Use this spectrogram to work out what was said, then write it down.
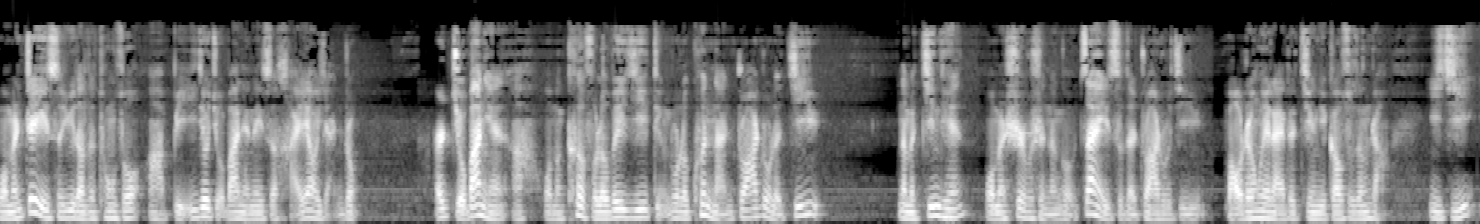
我们这一次遇到的通缩啊，比一九九八年那次还要严重。而九八年啊，我们克服了危机，顶住了困难，抓住了机遇。那么今天我们是不是能够再一次的抓住机遇，保证未来的经济高速增长？以及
